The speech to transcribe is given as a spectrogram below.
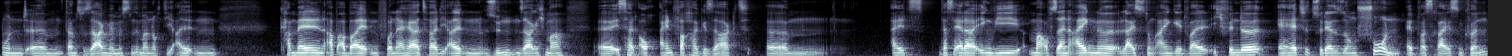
Und ähm, dann zu sagen, wir müssen immer noch die alten Kamellen abarbeiten von der Hertha, die alten Sünden, sage ich mal, äh, ist halt auch einfacher gesagt, ähm, als dass er da irgendwie mal auf seine eigene Leistung eingeht, weil ich finde, er hätte zu der Saison schon etwas reißen können,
